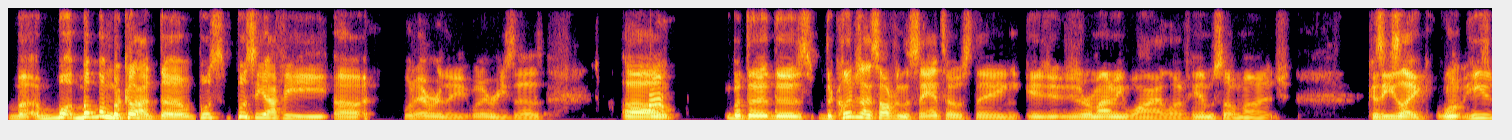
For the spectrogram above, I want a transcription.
but but but the pussy offy, uh, whatever they whatever he says. Uh, but the the the clips I saw from the Santos thing, it ju- just reminded me why I love him so much. Because he's like, well, he's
